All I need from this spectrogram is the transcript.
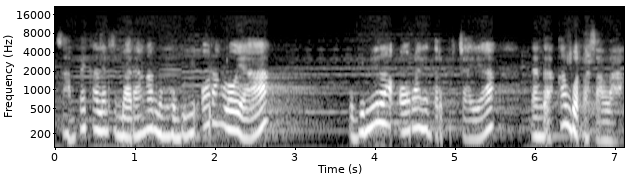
sampai kalian sembarangan menghubungi orang loh ya. Hubungilah orang yang terpercaya dan gak akan buat masalah.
